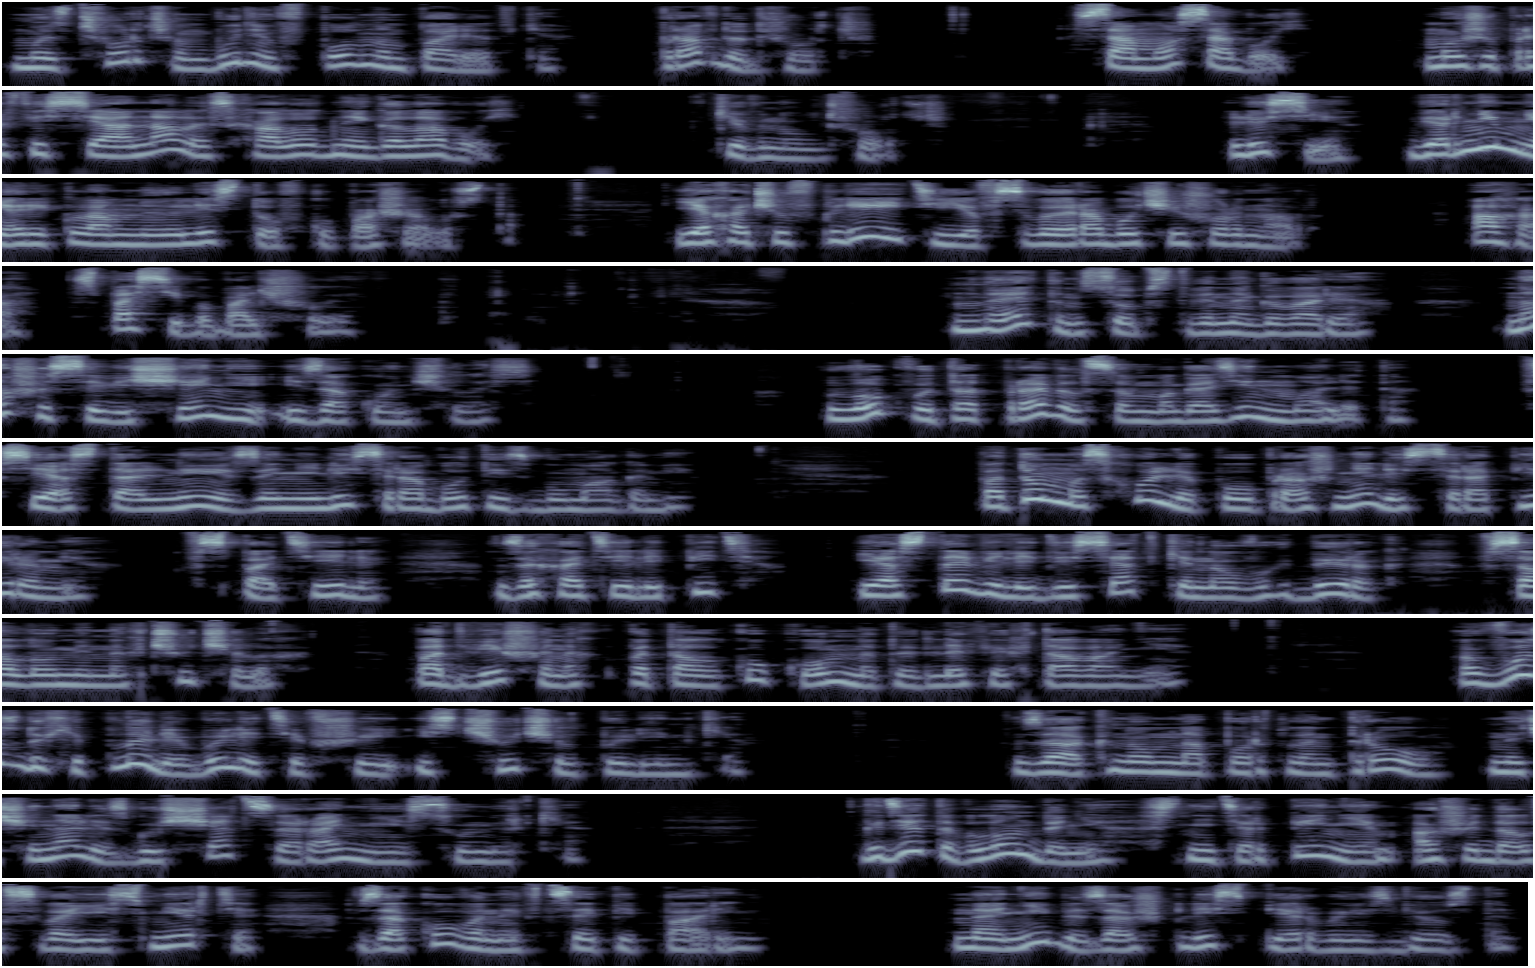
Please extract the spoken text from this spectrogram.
Мы с Джорджем будем в полном порядке. Правда, Джордж? Само собой. Мы же профессионалы с холодной головой, кивнул Джордж. Люси, верни мне рекламную листовку, пожалуйста. Я хочу вклеить ее в свой рабочий журнал. Ага, спасибо большое. На этом, собственно говоря, наше совещание и закончилось. Локвуд отправился в магазин Малета. Все остальные занялись работой с бумагами. Потом мы с Холли поупражнялись с рапирами, вспотели, захотели пить и оставили десятки новых дырок в соломенных чучелах, подвешенных к потолку комнаты для фехтования. В воздухе плыли вылетевшие из чучел пылинки. За окном на Портленд-Роу начинали сгущаться ранние сумерки. Где-то в Лондоне с нетерпением ожидал своей смерти закованный в цепи парень. На небе зажглись первые звезды.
